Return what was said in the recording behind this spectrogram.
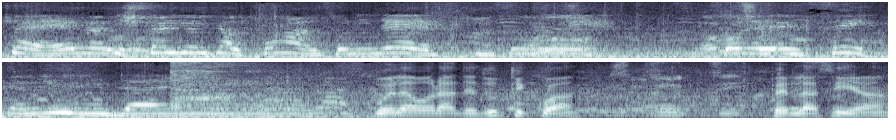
Cioè è una discarica di tal quale, sono inerti, sono, sono secca, lumida, è... Voi lavorate tutti qua? Tutti. Per la SIA?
